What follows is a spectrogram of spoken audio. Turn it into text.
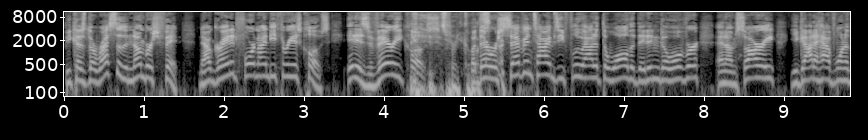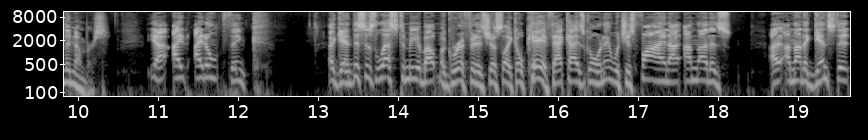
because the rest of the numbers fit. Now, granted, 493 is close. It is very close. It's pretty close. But there were seven times he flew out at the wall that they didn't go over, and I'm sorry, you got to have one of the numbers. Yeah, I I don't think. Again, this is less to me about McGriffin. It's just like okay, if that guy's going in, which is fine. I, I'm not as I, I'm not against it.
